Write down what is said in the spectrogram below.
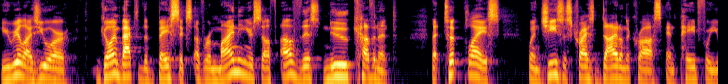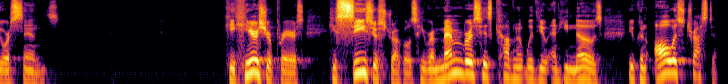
you realize you are going back to the basics of reminding yourself of this new covenant that took place when Jesus Christ died on the cross and paid for your sins. He hears your prayers, He sees your struggles, He remembers His covenant with you, and He knows you can always trust Him.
